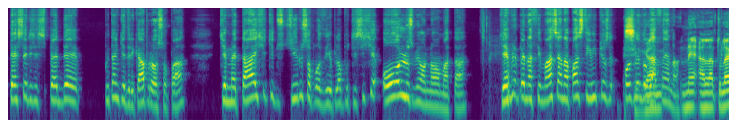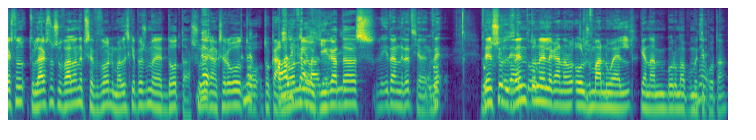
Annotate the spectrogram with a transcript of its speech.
4-5 που ήταν κεντρικά πρόσωπα και μετά είχε και τους τσίρους από δίπλα που τις είχε όλους με ονόματα και έπρεπε να θυμάσαι ανα πάσα στιγμή ποιος, πώς λένε τον Σιγά- καθένα. Ναι, αλλά τουλάχιστον, τουλάχιστον σου βάλανε ψευδόνυμα, λες και παίζουμε Dota. Σου Ναι, λέγανε, ξέρω εγώ, ναι, το, το πάλι κανόνι, καλά, ο δηλαδή. γίγαντας, ήταν τέτοια. Εγώ- Δεν, δεν, σου, δεν τον έλεγαν όλου Μανουέλ για να μην μπορούμε να πούμε ναι. τίποτα.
